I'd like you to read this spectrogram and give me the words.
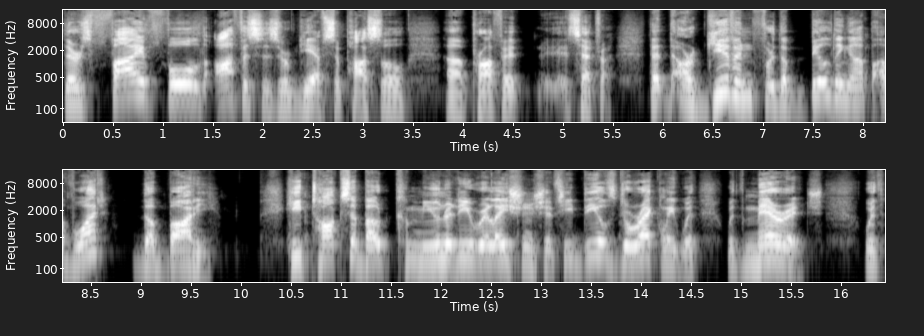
there's fivefold offices or gifts, apostle, uh, prophet, etc., that are given for the building up of what the body. He talks about community relationships. He deals directly with with marriage, with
